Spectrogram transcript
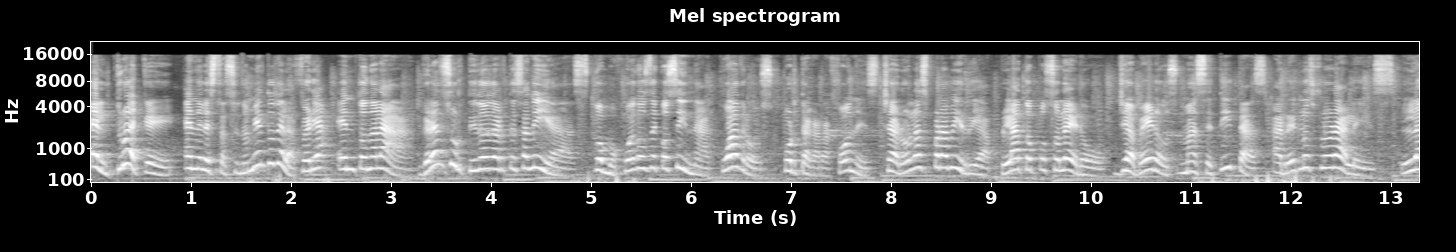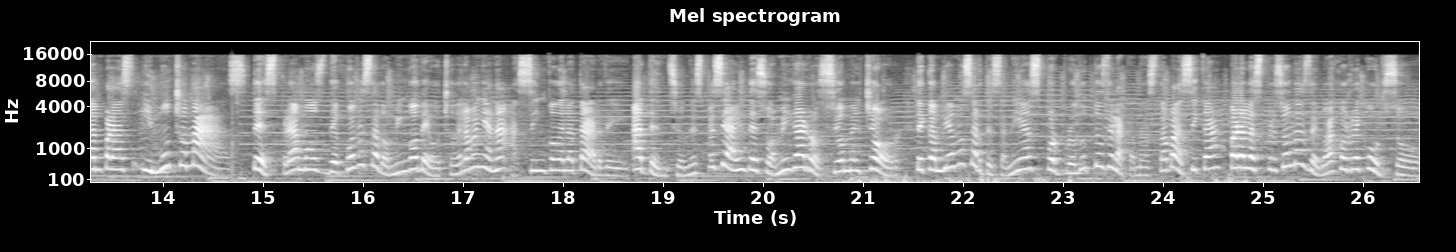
El trueque en el estacionamiento de la feria en Tonalá. Gran surtido de artesanías como juegos de cocina, cuadros, portagarrafones, charolas para birria, plato pozolero, llaveros, macetitas, arreglos florales, lámparas y mucho más. Te esperamos de jueves a domingo de 8 de la mañana a 5 de la tarde. Atención especial de su amiga Rocío Melchor. Te cambiamos artesanías por productos de la canasta básica para las personas de bajos recursos,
